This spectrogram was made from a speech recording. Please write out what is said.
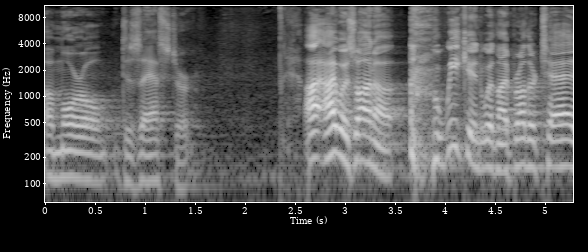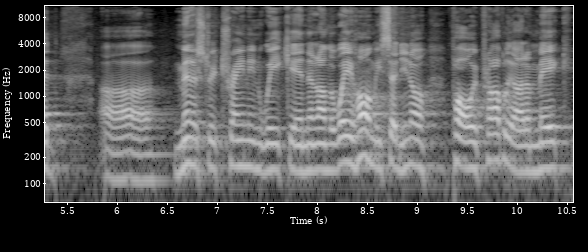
a moral disaster. I, I was on a weekend with my brother Ted, uh, ministry training weekend, and on the way home, he said, You know, Paul, we probably ought to make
